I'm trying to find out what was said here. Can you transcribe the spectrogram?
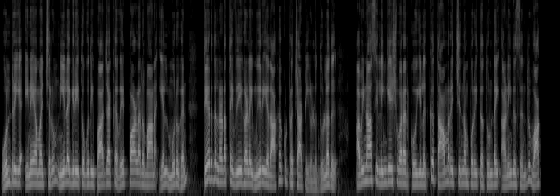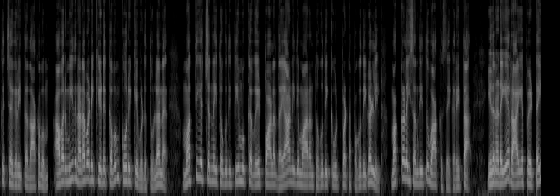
ஒன்றிய இணையமைச்சரும் நீலகிரி தொகுதி பாஜக வேட்பாளருமான எல் முருகன் தேர்தல் நடத்தை விதிகளை மீறியதாக குற்றச்சாட்டு எழுந்துள்ளது. அவினாசி லிங்கேஸ்வரர் கோயிலுக்கு தாமரை சின்னம் பொறித்த துண்டை அணிந்து சென்று வாக்கு சேகரித்ததாகவும் அவர் மீது நடவடிக்கை எடுக்கவும் கோரிக்கை விடுத்துள்ளனர். மத்திய சென்னை தொகுதி திமுக வேட்பாளர் தயாநிதி மாறன் தொகுதிக்கு உட்பட்ட பகுதிகளில் மக்களை சந்தித்து வாக்கு சேகரித்தார். இதனிடையே ராயப்பேட்டை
